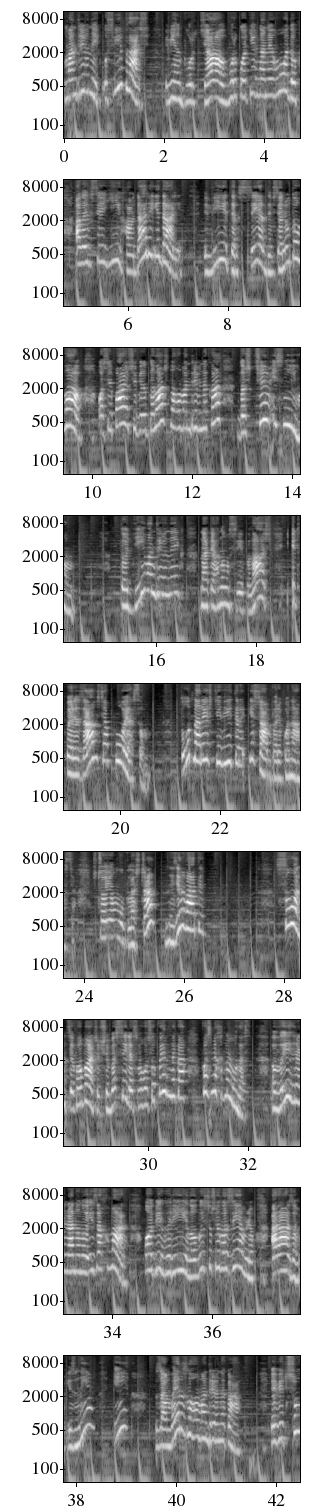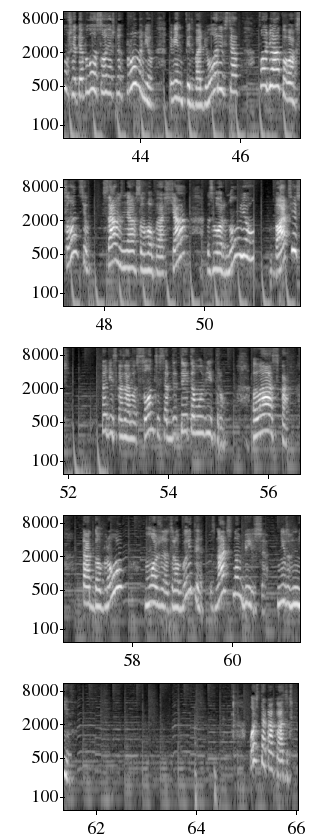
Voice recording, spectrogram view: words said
мандрівник у свій плащ. Він бурчав, буркотів на негоду, але все їхав далі і далі. Вітер сердився, лютував, осипаючи бідолашного мандрівника дощем і снігом. Тоді мандрівник натягнув свій плащ і підперезався поясом. Тут нарешті вітер і сам переконався, що йому плаща не зірвати. Сонце, побачивши безсилля свого суперника, посміхнулось, виглянуло із-за хмар, обігріло, висушило землю, а разом із ним і замерзлого мандрівника. Відчувши тепло сонячних променів, він підбадьорився, подякував сонцю, сам зняв свого плаща, згорнув його. Бачиш? Тоді сказало сонце сердитому вітру. Ласка та добро може зробити значно більше, ніж гнів. Ось така казочка.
